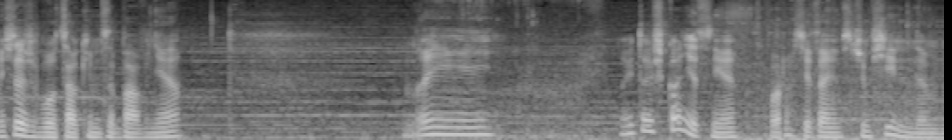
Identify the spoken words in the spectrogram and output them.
Myślę, że było całkiem zabawnie. No i... No i to już koniec, nie? Pora się zająć czymś innym.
